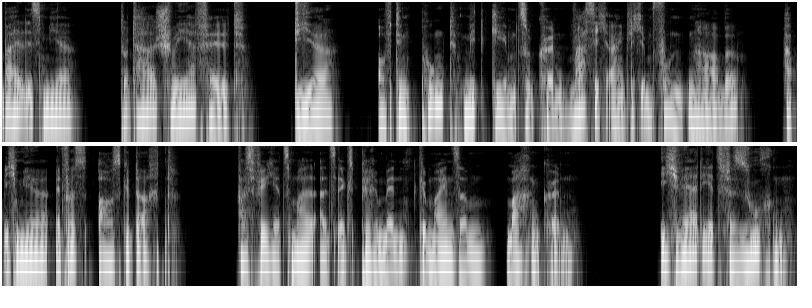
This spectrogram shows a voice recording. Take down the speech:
weil es mir total schwer fällt, dir auf den Punkt mitgeben zu können, was ich eigentlich empfunden habe, habe ich mir etwas ausgedacht was wir jetzt mal als Experiment gemeinsam machen können. Ich werde jetzt versuchen,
